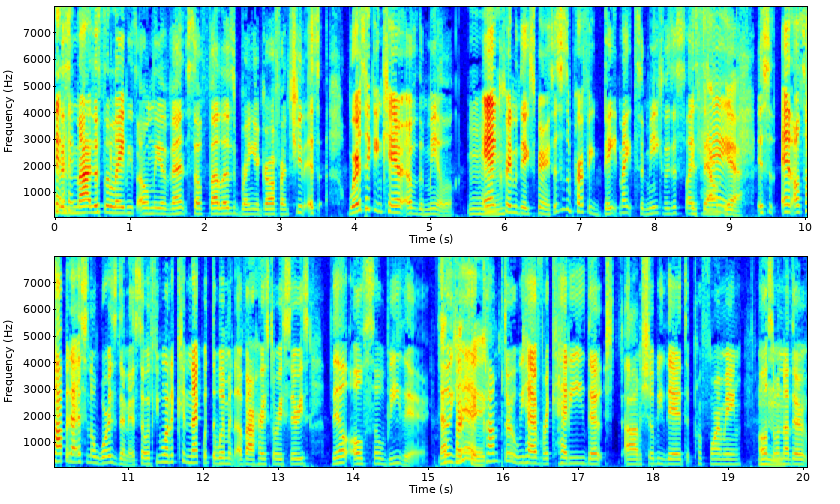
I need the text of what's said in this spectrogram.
it's not just a ladies only event, so fellas, bring your girlfriend. Treat it's we're taking care of the meal and creating the experience. This is a perfect date night to me because it's just like, hey, yeah. it's and on top of that, it's an awards dinner. So if you want to connect with the women of our Her Story series, they'll also be there. That's so yeah, come through. We have Raketti that um, she'll be there to, performing. Also Mm-hmm. another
